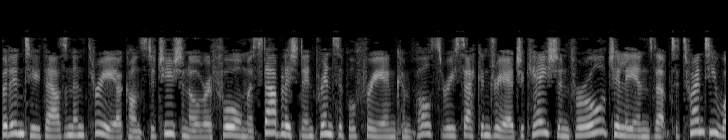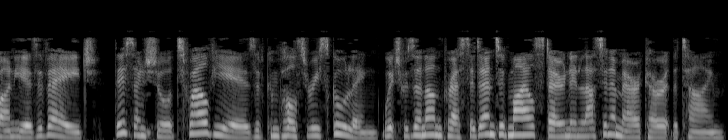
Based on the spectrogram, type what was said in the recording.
but in 2003 a constitutional reform established in principle free and compulsory secondary education for all Chileans up to 21 years of age. This ensured 12 years of compulsory schooling, which was an unprecedented milestone in Latin America at the time.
